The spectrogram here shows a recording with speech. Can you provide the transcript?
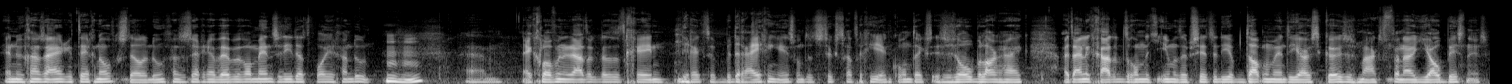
En nu gaan ze eigenlijk het tegenovergestelde doen. Gaan ze zeggen, ja, we hebben wel mensen die dat voor je gaan doen. Mhm. Ehm, ik geloof inderdaad ook dat het geen directe bedreiging is. Want het stuk strategie en context is zo belangrijk. Uiteindelijk gaat het erom dat je iemand hebt zitten die op dat moment de juiste keuzes maakt vanuit jouw business.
